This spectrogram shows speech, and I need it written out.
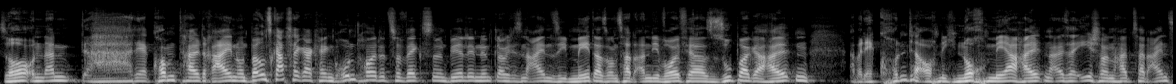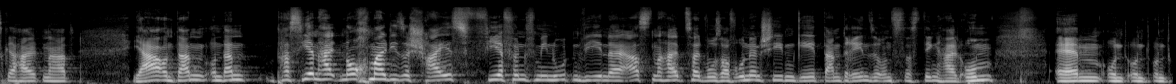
So, und dann, ah, der kommt halt rein. Und bei uns gab es ja gar keinen Grund, heute zu wechseln. Birlim nimmt, glaube ich, diesen einen sieben Meter, sonst hat Andy Wolf ja super gehalten. Aber der konnte auch nicht noch mehr halten, als er eh schon in Halbzeit 1 gehalten hat. Ja, und dann, und dann passieren halt noch mal diese scheiß vier, fünf Minuten wie in der ersten Halbzeit, wo es auf Unentschieden geht. Dann drehen sie uns das Ding halt um. Ähm, und, und, und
